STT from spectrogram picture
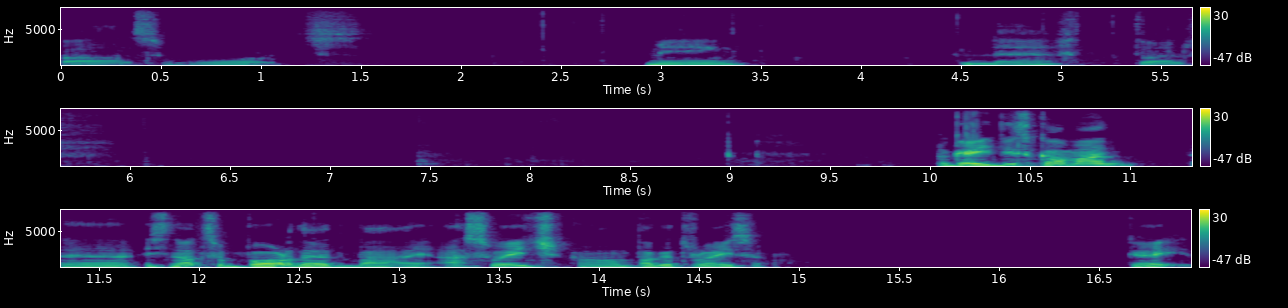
passwords. Min left 12 Okay, this command uh, is not supported by a switch on Packet Tracer. Okay,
